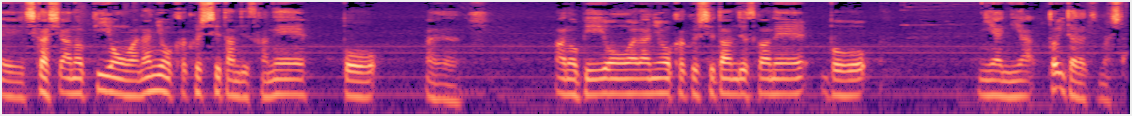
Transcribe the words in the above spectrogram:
えー、しかしあのピヨンは何を隠してたんですかね棒。あの B 音は何を隠してたんですかね棒、ニヤニヤといただきました。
